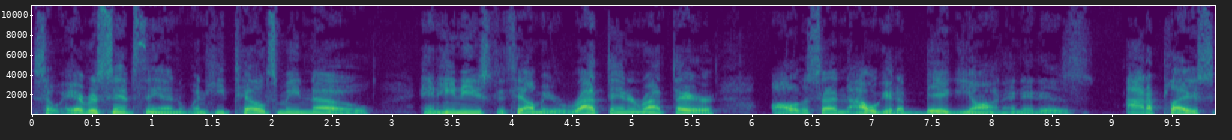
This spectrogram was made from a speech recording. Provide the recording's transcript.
So ever since then, when he tells me no, and he needs to tell me right then and right there, all of a sudden I will get a big yawn, and it is out of place.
